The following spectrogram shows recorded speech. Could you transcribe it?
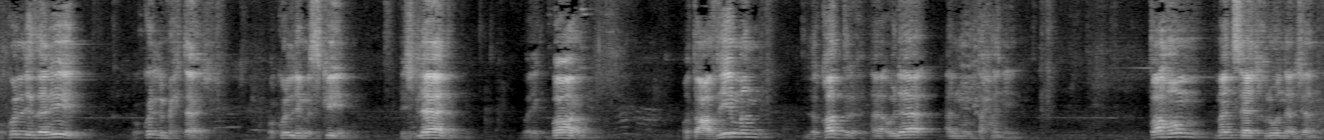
وكل ذليل وكل محتاج وكل مسكين إجلالا وإكبارا وتعظيما لقدر هؤلاء الممتحنين. فهم من سيدخلون الجنة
